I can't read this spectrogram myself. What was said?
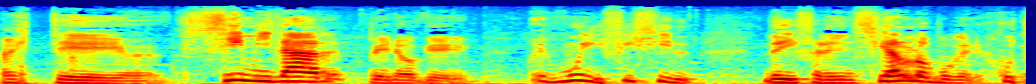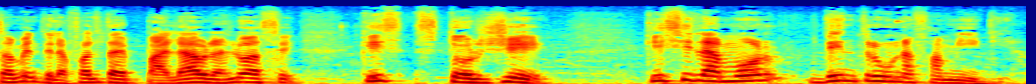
este, similar, pero que es muy difícil de diferenciarlo porque justamente la falta de palabras lo hace, que es storge, que es el amor dentro de una familia.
